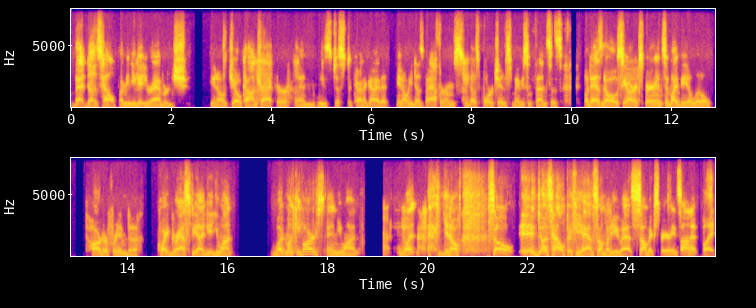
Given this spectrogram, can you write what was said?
that does help. I mean, you get your average you know, Joe contractor, and he's just the kind of guy that, you know, he does bathrooms, he does porches, maybe some fences, but has no OCR experience. It might be a little harder for him to quite grasp the idea. You want what monkey bars and you want what, you know? So it, it does help if you have somebody who has some experience on it, but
